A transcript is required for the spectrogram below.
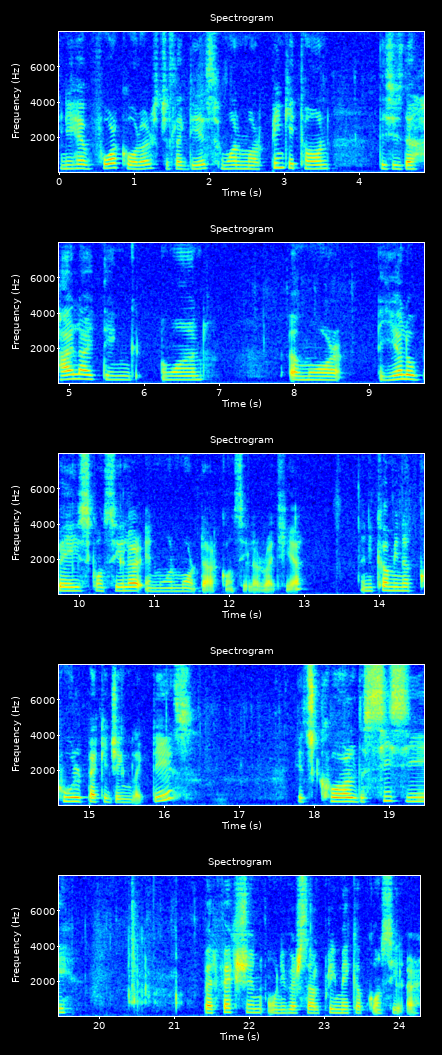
And you have four colors just like this. One more pinky tone. This is the highlighting one. A more yellow base concealer and one more dark concealer right here and it come in a cool packaging like this it's called the CC Perfection Universal Pre-Makeup Concealer.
